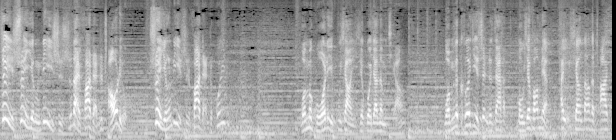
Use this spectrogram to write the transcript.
最顺应历史时代发展之潮流。顺应历史发展之规律，我们国力不像一些国家那么强，我们的科技甚至在某些方面还有相当的差距，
